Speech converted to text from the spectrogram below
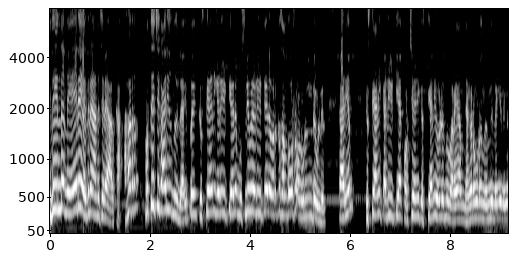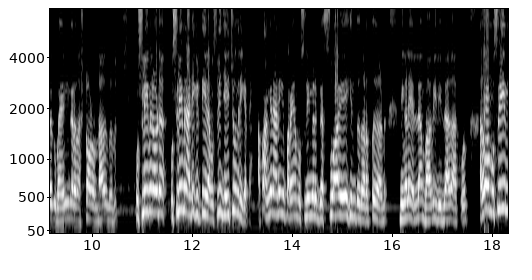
ഇതിന്റെ നേരെ എതിരാണ് ചില ആൾക്കാർ. അവർ പ്രത്യേകിച്ച് കാര്യമൊന്നുമില്ല. ഇപ്പൊ ക്രിസ്ത്യാനിക്ക് അടി കിട്ടിയാലും മുസ്ലിമിന് അടി കിട്ടിയാലും അവർക്ക് സന്തോഷമാണ് ഉള്ളിന്റെ ഉള്ളിൽ. കാര്യം ക്രിസ്ത്യാനിക്ക് അടി കിട്ടിയാൽ കുറച്ച് കഴിഞ്ഞ് ക്രിസ്ത്യാനിയോട് എന്ന് പറയാം ഞങ്ങളുടെ കൂടെ നിന്നില്ലെങ്കിൽ നിങ്ങൾക്ക് ഭയങ്കര നഷ്ടമാണ് ഉണ്ടാകുന്നത്. മുസ്ലിമിനോട് മുസ്ലിമിന് അടി കിട്ടിയില്ല മുസ്ലിം ജയിച്ചു എന്നിരിക്കട്ടെ. അപ്പൊ അങ്ങനെയാണെങ്കിൽ പറയാം മുസ്ലിങ്ങൾ ഗസ്വായെ ഹിന്ദ് നടത്തുകയാണ്. നിങ്ങളെ എല്ലാം ഭാവിയിൽ ഇല്ലാതാക്കും അഥവാ മുസ്ലിം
